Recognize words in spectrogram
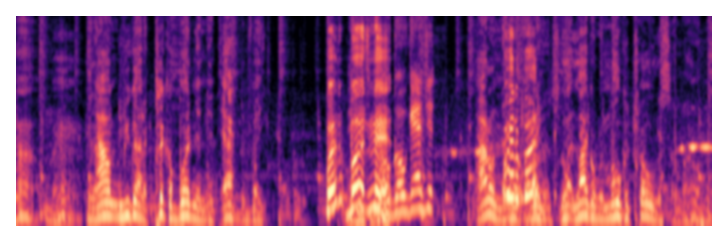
Oh mm-hmm. man, and I don't. You got to click a button and it activate. where the button at? go, gadget. I don't know. Where the button? It's like, like a remote control or something. I don't know.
